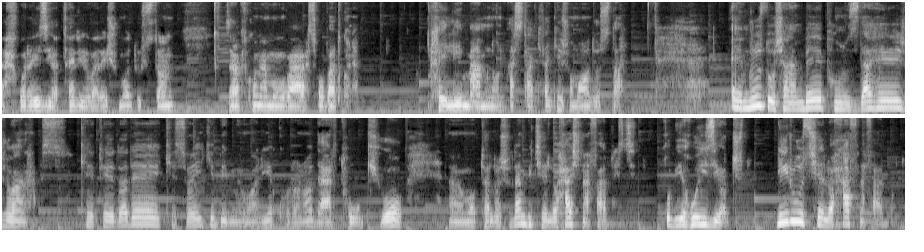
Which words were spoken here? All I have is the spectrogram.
اخبار زیادتری رو برای شما دوستان ضبط کنم و صحبت کنم. خیلی ممنون از تک تک شما دوستان. امروز دوشنبه 15 ژوئن هست. که تعداد کسایی که به بیماری کرونا در توکیو مبتلا شدن به 48 نفر رسید. خب یه هوی زیاد شد. دیروز 47 نفر بود.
